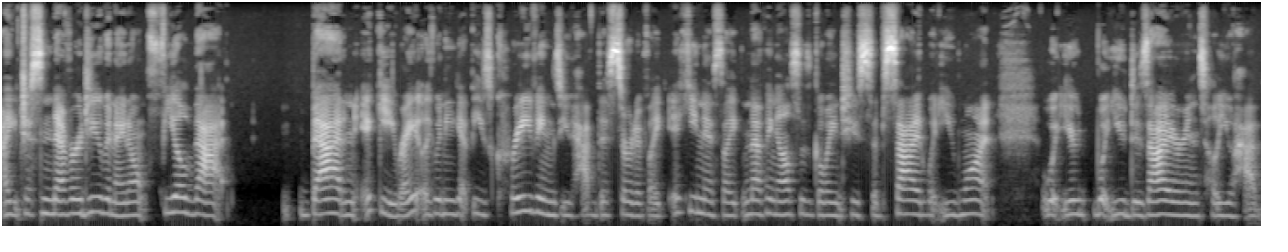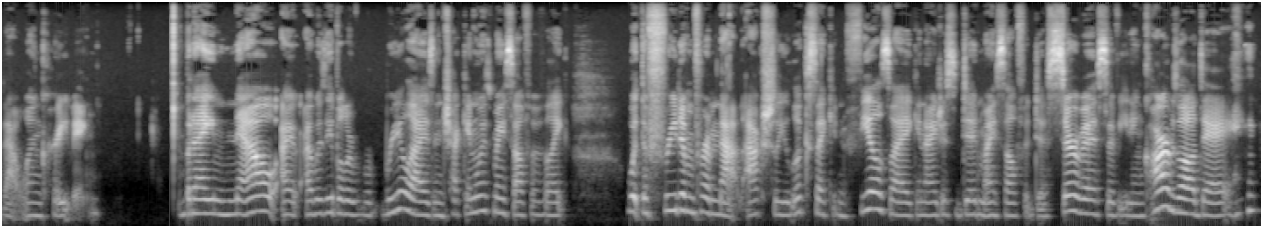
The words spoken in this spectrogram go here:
I just never do. And I don't feel that bad and icky, right? Like when you get these cravings, you have this sort of like ickiness, like nothing else is going to subside what you want, what you what you desire until you have that one craving. But I now I, I was able to realize and check in with myself of like what the freedom from that actually looks like and feels like. And I just did myself a disservice of eating carbs all day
